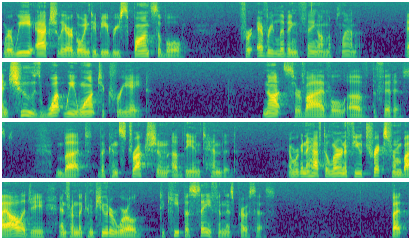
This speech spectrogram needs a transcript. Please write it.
where we actually are going to be responsible for every living thing on the planet and choose what we want to create. Not survival of the fittest, but the construction of the intended. And we're going to have to learn a few tricks from biology and from the computer world to keep us safe in this process. But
